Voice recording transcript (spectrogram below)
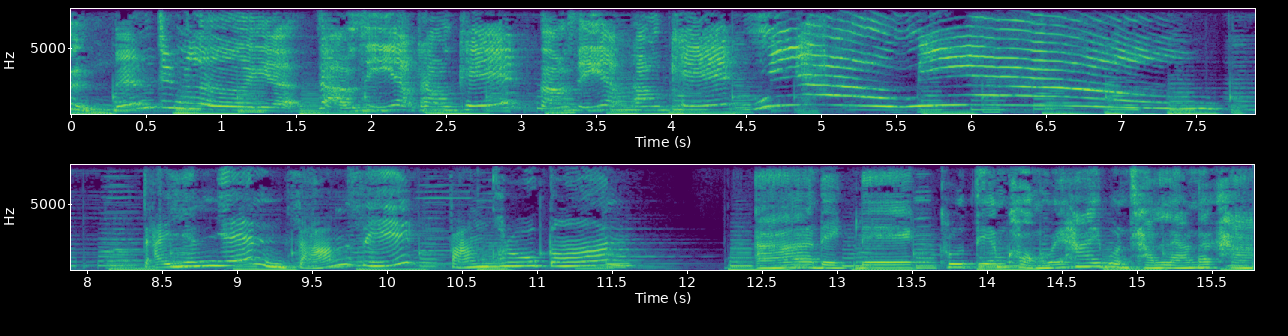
ตื่นเต้นจังเลยอะสามสีอยากทำเค้กสามสีอยากทำเค้กเมียวเมียวใจเย็นๆสามสีฟังครูก่อน อ่าเด็กๆ ครูเตรียมของไว้ให้บนชั้นแล้วนะคะ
